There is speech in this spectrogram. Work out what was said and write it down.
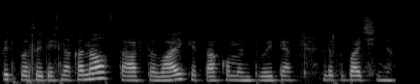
Підписуйтесь на канал, ставте лайки та коментуйте. До побачення!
